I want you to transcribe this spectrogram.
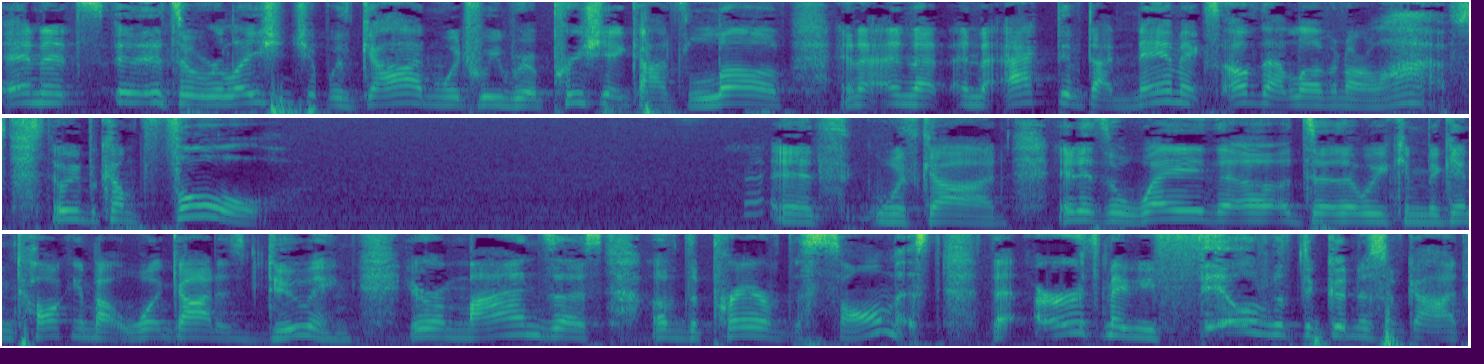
And it's it's a relationship with God in which we appreciate God's love and and that and the active dynamics of that love in our lives that we become full it's with God. It is a way that, uh, to, that we can begin talking about what God is doing. It reminds us of the prayer of the psalmist that earth may be filled with the goodness of God.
